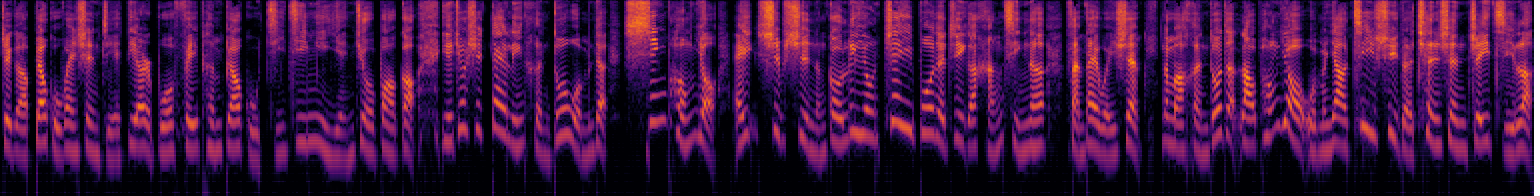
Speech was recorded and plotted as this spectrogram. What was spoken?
这个标股万圣节第二波飞喷标股及机密研究报告，也就是带领很多我们的新朋友，哎，是不是能够利用这一波的这个行情呢，反败为胜？那么很多的老朋友，我们要继续的乘胜追击了，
